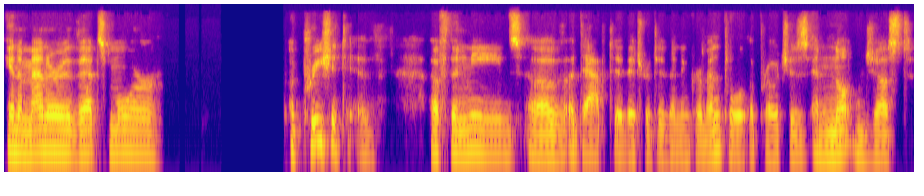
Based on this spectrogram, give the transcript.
in a manner that's more appreciative of the needs of adaptive, iterative, and incremental approaches, and not just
